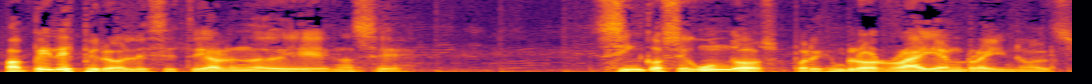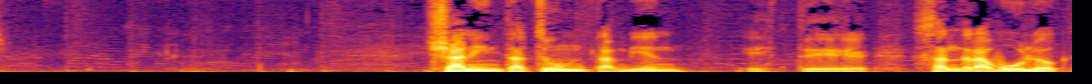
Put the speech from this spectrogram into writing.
papeles, pero les estoy hablando de, no sé, cinco segundos. Por ejemplo, Ryan Reynolds. Janine Tatum también. Este, Sandra Bullock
